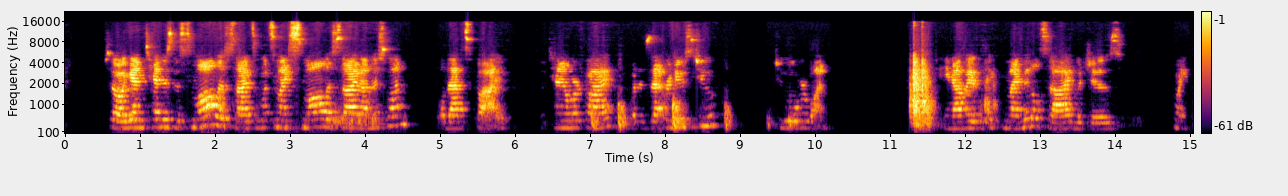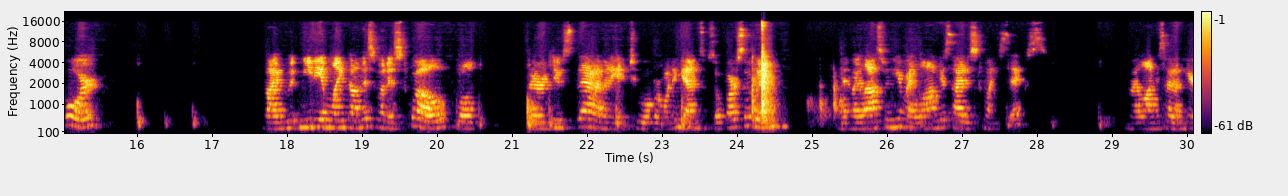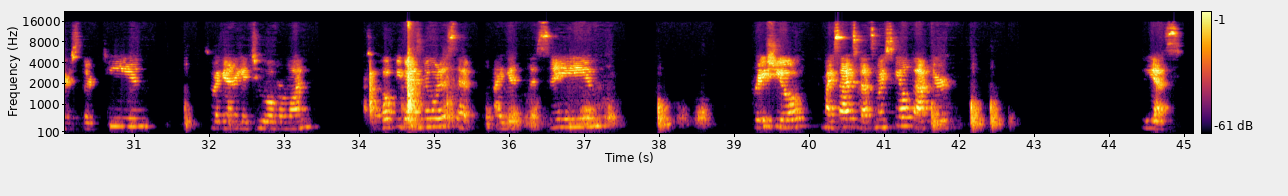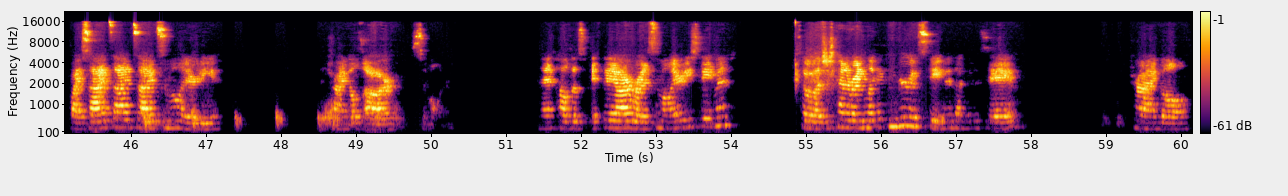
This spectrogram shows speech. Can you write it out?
So again, 10 is the smallest side, so what's my smallest side on this one? Well, that's 5. So 10 over 5, what does that reduce to? 2 over 1. Okay, now if I pick my middle side, which is 24, my medium length on this one is 12. Well, if I reduce that, I'm going to get 2 over 1 again. So, so far so good. And then my last one here, my longest side is 26. My longest side on here is 13. So again, I get 2 over 1. So I hope you guys notice that I get the same ratio to my side, So that's my scale factor. So yes, by side, side, side similarity, the triangles are similar. And then tells us if they are, write a similarity statement. So that's just kind of writing like a congruence statement. I'm going to say triangle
